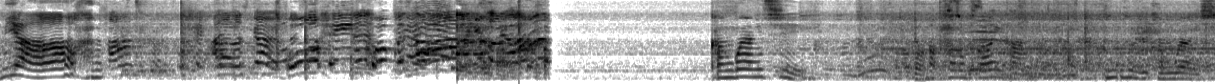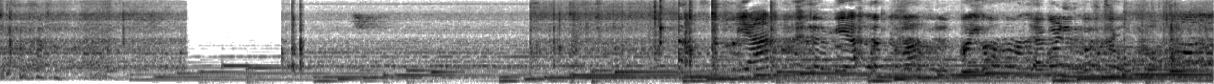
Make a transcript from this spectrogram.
아니야. 아, 강고양이 씨. 어, 아, 바로 고양이가 아니야. 무슨 소리 강고양이 씨? 미안. 미안. 아, 이거 한 번만 잘 걸리는 거 같아.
